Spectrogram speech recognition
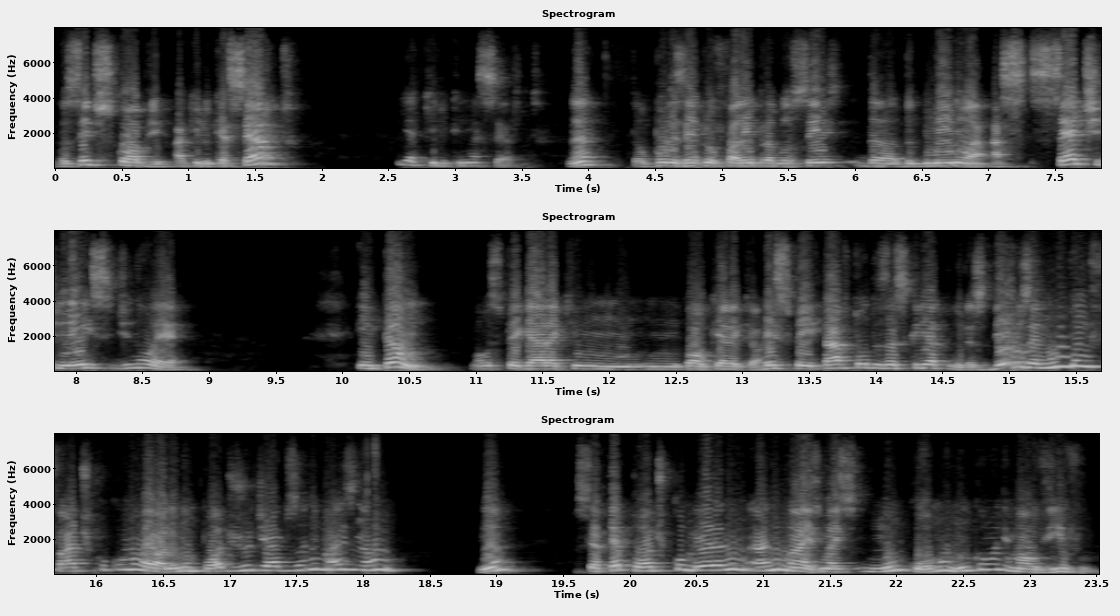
você descobre aquilo que é certo e aquilo que não é certo. Né? Então, por exemplo, eu falei para vocês do, do Noé, as sete leis de Noé. Então, vamos pegar aqui um, um, qualquer aqui, ó, respeitar todas as criaturas. Deus é muito enfático com Noé, olha, não pode judiar dos animais, não. Né? Você até pode comer animais, mas não coma nunca um animal vivo.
